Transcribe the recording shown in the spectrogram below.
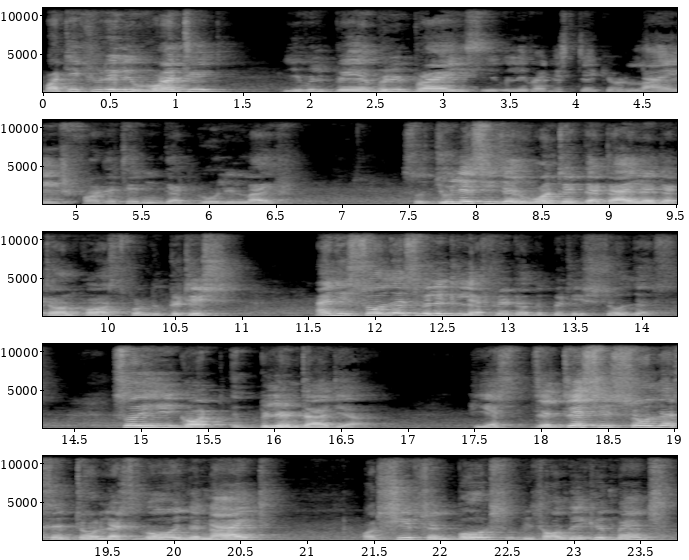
But if you really want it, you will pay every price, you will even stake your life for attaining that goal in life. So Julius Caesar wanted that island at all costs from the British and his soldiers were little afraid of the British soldiers. So he got a brilliant idea. He addressed his soldiers and told, let's go in the night on ships and boats with all the equipments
